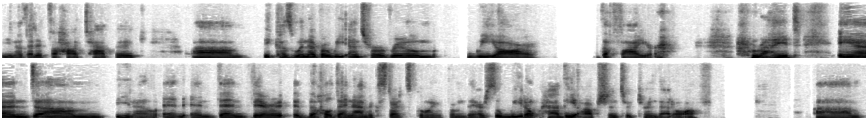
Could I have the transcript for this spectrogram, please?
you know that it's a hot topic, um, because whenever we enter a room, we are the fire. right? And um, you know and and then there the whole dynamic starts going from there. So we don't have the option to turn that off. Um,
